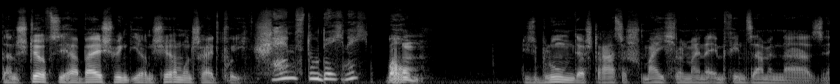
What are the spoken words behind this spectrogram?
dann stürzt sie herbei, schwingt ihren Schirm und schreit Pfui. Schämst du dich nicht? Warum? Diese Blumen der Straße schmeicheln meiner empfindsamen Nase.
